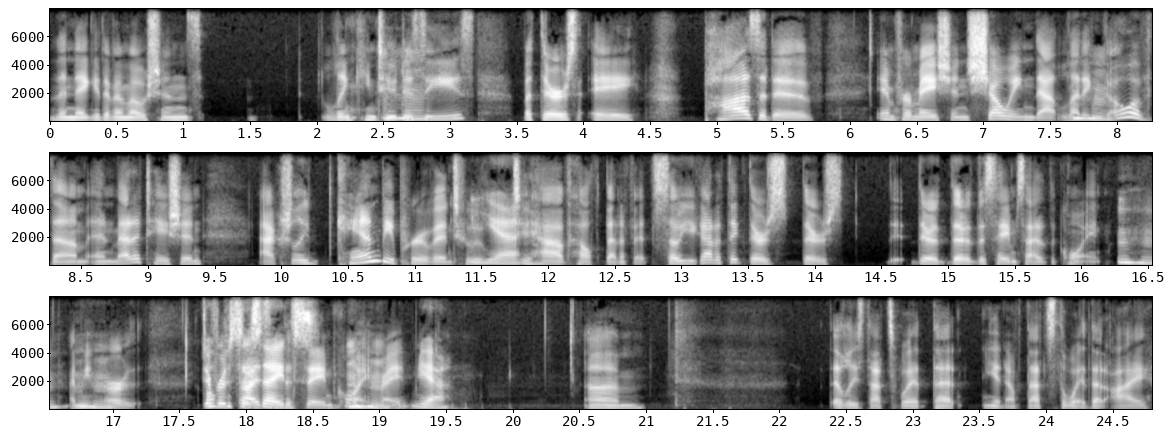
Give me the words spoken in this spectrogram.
the negative emotions linking to Mhm. disease, but there's a positive information showing that letting Mhm. go of them and meditation actually can be proven to Yeah. to have health benefits. So you got to think there's there's they're they're the same side of the coin. Mm-hmm, I mean, or different Opposite sides, of the same coin, Mhm, right? Yeah. Um, at least that's what that you know that's the way that I.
